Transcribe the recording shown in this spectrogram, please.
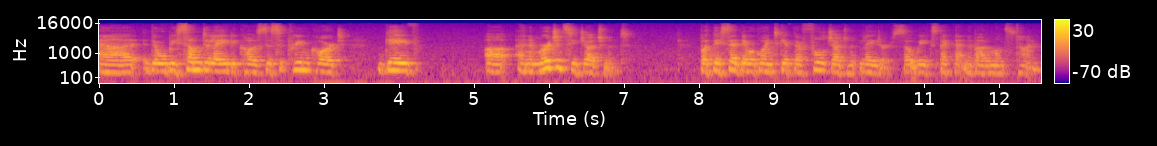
Uh, there will be some delay because the Supreme Court gave uh, an emergency judgment, but they said they were going to give their full judgment later. So we expect that in about a month's time.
